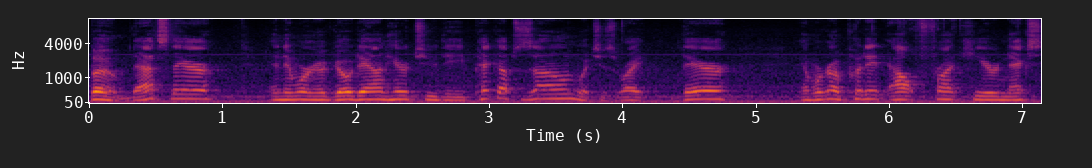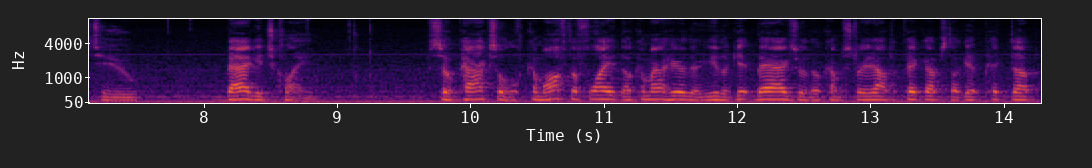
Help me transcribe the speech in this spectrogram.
Boom, that's there. And then we're going to go down here to the pickup zone, which is right there. And we're going to put it out front here next to baggage claim. So PAX will come off the flight, they'll come out here, they'll either get bags or they'll come straight out to pickups, they'll get picked up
